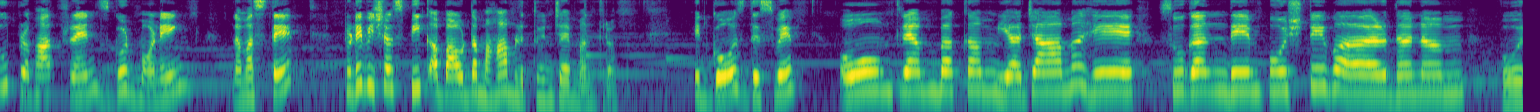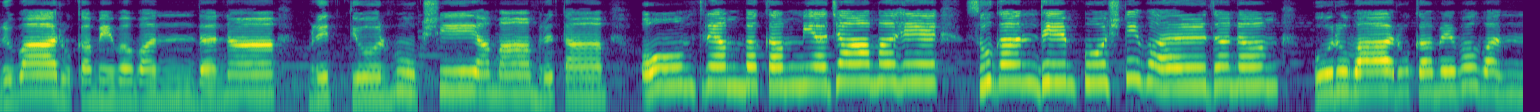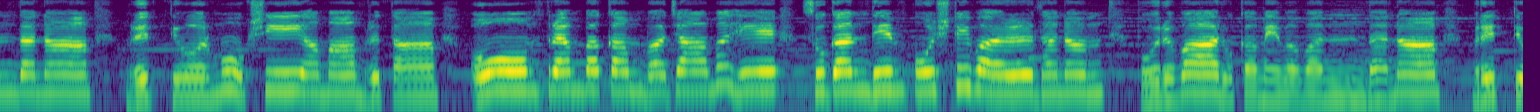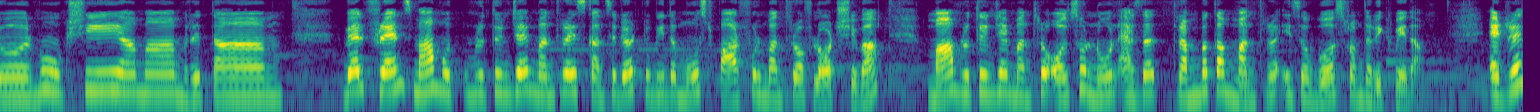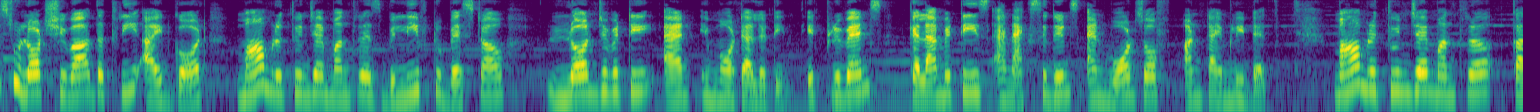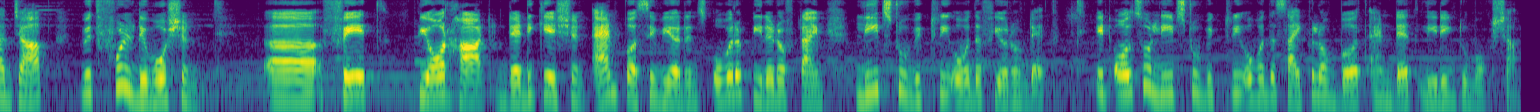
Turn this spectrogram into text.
सुप्रभात friends good morning नमस्ते. Today we shall speak about the Mahamrityunjay mantra it goes this way ओम त्र्यंबक यजामहे सुगंधिम पुष्टिवर्धनम पूर्वारुकमेव वंदना मृत्युर्मुक्षी अमामृता ओम त्र्यंबकम यजामहे सुगंधिम पुष्टिवर्धनम उर्वारुकमिव वन्दनां मृत्योर्मुक्षी अमामृताम्। ॐ त्र्यम्बकं भजामहे सुगन्धिं पुष्टिवर्धनं। पूर्वारुकमिव वन्दनां मृत्योर्मुक्षी अमामृताम्। Well, friends, Mahamrityunjay mantra is considered to be the most powerful mantra of Lord Shiva. Mahamrityunjay mantra, also known as the Trambakam mantra, is a verse from the Rig Veda. Addressed to Lord Shiva, the three eyed god, Mahamrityunjay mantra is believed to bestow longevity and immortality. It prevents calamities and accidents and wards off untimely death. Mahamrityunjay mantra ka jap with full devotion uh, faith, pure heart, dedication, and perseverance over a period of time leads to victory over the fear of death. It also leads to victory over the cycle of birth and death, leading to moksha.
